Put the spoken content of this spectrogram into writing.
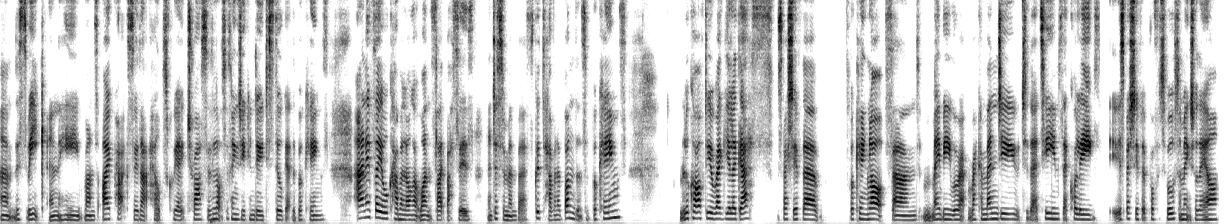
um, this week and he runs iPrac. So that helps create trust. There's lots of things you can do to still get the bookings. And if they all come along at once, like buses, then just remember it's good to have an abundance of bookings. Look after your regular guests especially if they're booking lots and maybe re- recommend you to their teams, their colleagues, especially if they're profitable. So make sure they are.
